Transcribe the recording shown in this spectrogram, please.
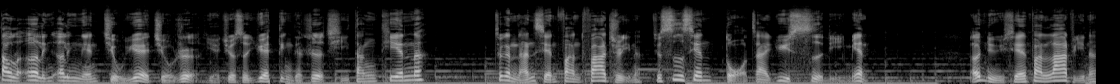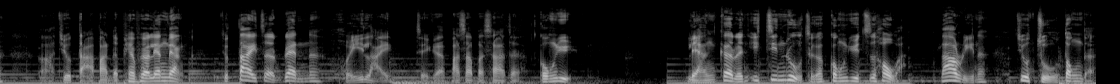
到了二零二零年九月九日，也就是约定的日期当天呢，这个男嫌犯 Fadri 呢，就事先躲在浴室里面，而女嫌犯 Larry 呢，啊，就打扮得漂漂亮亮。就带着 Ren 呢回来这个巴萨巴萨的公寓，两个人一进入这个公寓之后啊，Larry 呢就主动的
